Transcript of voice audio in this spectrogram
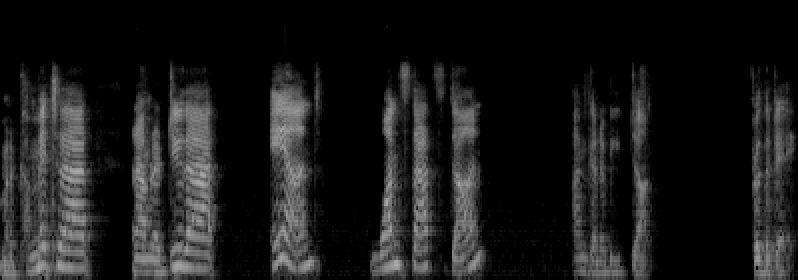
I'm going to commit to that and I'm going to do that. And once that's done, I'm going to be done for the day.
